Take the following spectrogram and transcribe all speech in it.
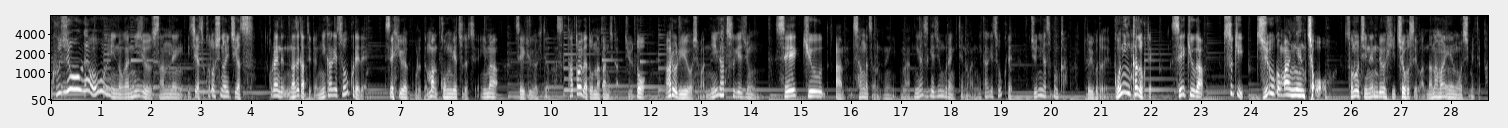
苦情が多いのが23年1月、今年の1月。これは、なぜかというと、2ヶ月遅れで請求が来ると。まあ、今月ですよ。今、請求が来てます。例えばどんな感じかっていうと、ある利用者は2月下旬、請求、あ、3月なんでね、まあ、2月下旬ぐらいに来てるのが2ヶ月遅れ、12月分か。ということで、5人家族で請求が月15万円超。そのうち燃料費調整は7万円を占めてた。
